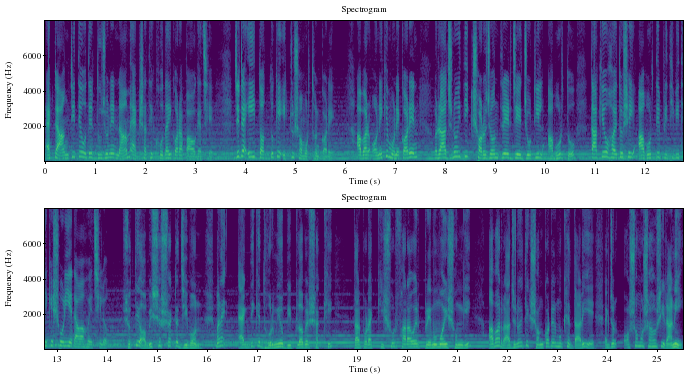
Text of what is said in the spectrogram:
একটা আংটিতে ওদের দুজনের নাম একসাথে খোদাই করা পাওয়া গেছে, যেটা এই তত্ত্বকে একটু সমর্থন করে। আবার অনেকে মনে করেন, রাজনৈতিক ষড়যন্ত্রের যে জটিল আবর্ত, তাকেও হয়তো সেই আবর্তে পৃথিবী থেকে সরিয়ে দেওয়া হয়েছিল। সত্যি অবিশ্বাস্য একটা জীবন। মানে একদিকে ধর্মীয় বিপ্লবের সাক্ষী, তারপর এক কিশোর ফারাওয়ের প্রেমময়ী সঙ্গী আবার রাজনৈতিক সংকটের মুখে দাঁড়িয়ে একজন অসম সাহসী রানী,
